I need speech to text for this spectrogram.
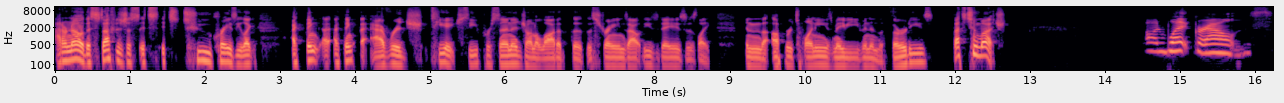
I don't know. This stuff is just it's it's too crazy. Like I think I think the average THC percentage on a lot of the the strains out these days is like in the upper twenties, maybe even in the thirties. That's too much. On what grounds?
